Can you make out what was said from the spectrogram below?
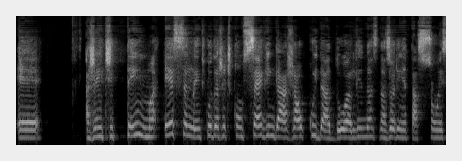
é, a gente tem uma excelente, quando a gente consegue engajar o cuidador ali nas, nas orientações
